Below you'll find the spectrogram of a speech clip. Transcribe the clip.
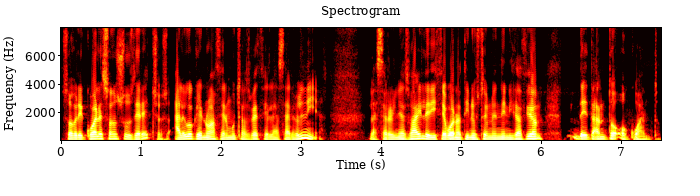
sobre cuáles son sus derechos, algo que no hacen muchas veces las aerolíneas. Las aerolíneas van y le dice, bueno, tiene usted una indemnización de tanto o cuánto.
